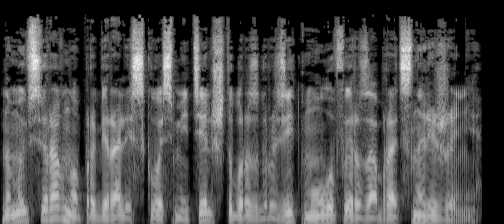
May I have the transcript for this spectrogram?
Но мы все равно пробирались сквозь метель, чтобы разгрузить мулов и разобрать снаряжение.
